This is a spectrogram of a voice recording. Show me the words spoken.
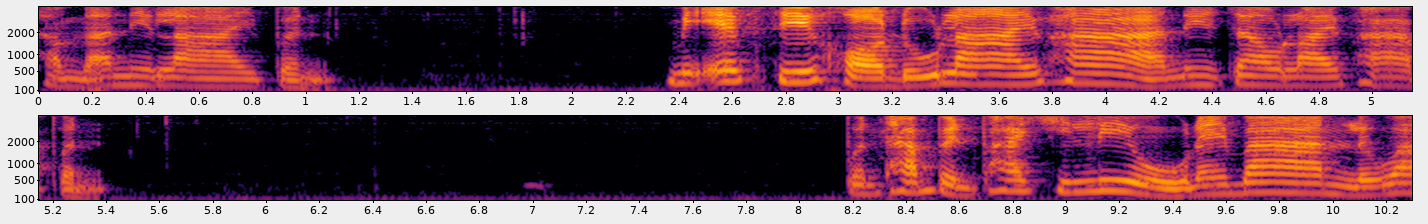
ทำอันนี้ลายเปิ่นมีเอฟซีขอดูลายผ้านี่เจ้าลายผ้าเปิ่น คนทำเป็นผ้าคิริวในบ้านหรือว่า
